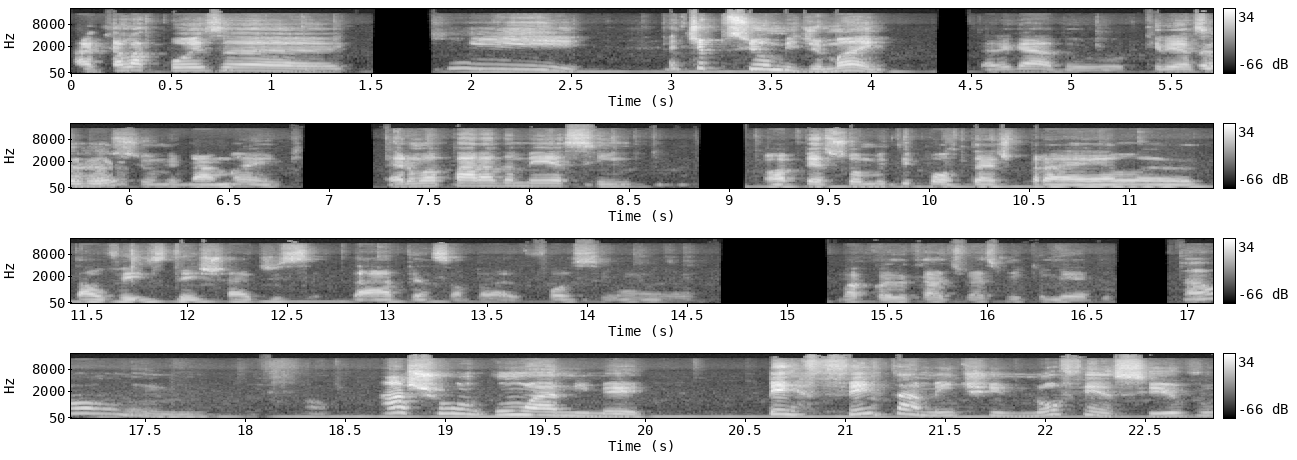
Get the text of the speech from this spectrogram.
Aquela coisa que é tipo ciúme de mãe, tá ligado? Criança uhum. com ciúme da mãe. Era uma parada meio assim uma pessoa muito importante para ela, talvez deixar de dar atenção para ela fosse um, uma coisa que ela tivesse muito medo. Então, acho um, um anime perfeitamente inofensivo.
